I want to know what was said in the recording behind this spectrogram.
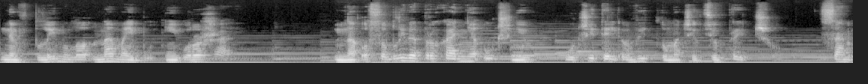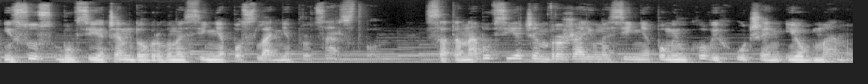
не вплинуло на майбутній урожай. На особливе прохання учнів учитель витлумачив цю притчу. Сам Ісус був сіячем доброго насіння послання про царство. Сатана був сіячем врожаю насіння помилкових учень і обману.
